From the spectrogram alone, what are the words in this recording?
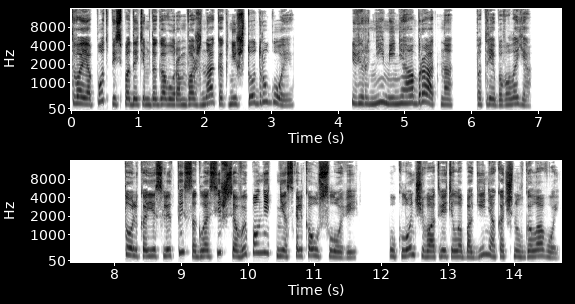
«Твоя подпись под этим договором важна, как ничто другое». «Верни меня обратно», – потребовала я. «Только если ты согласишься выполнить несколько условий», Уклончиво ответила богиня, качнув головой.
